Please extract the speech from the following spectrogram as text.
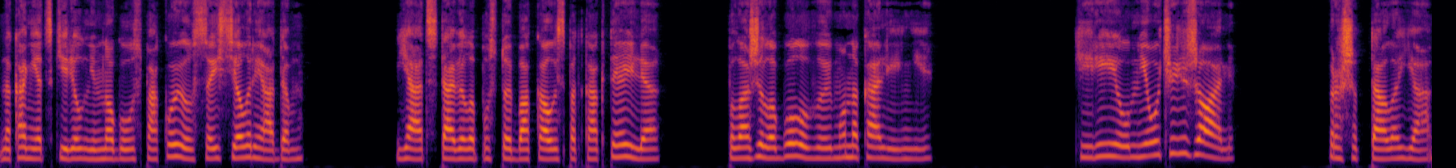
Наконец Кирилл немного успокоился и сел рядом. Я отставила пустой бокал из-под коктейля, положила голову ему на колени. «Кирилл, мне очень жаль», — прошептала я,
